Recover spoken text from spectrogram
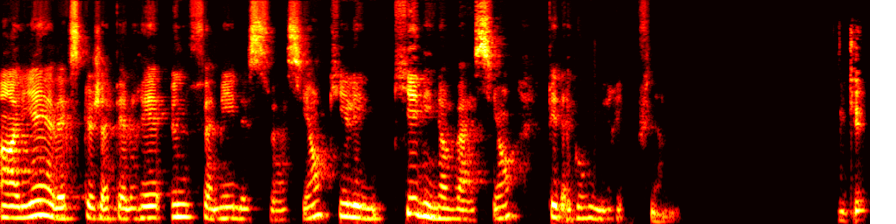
en lien avec ce que j'appellerais une famille de situations, qui est l'innovation pédago-numérique, finalement. OK.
